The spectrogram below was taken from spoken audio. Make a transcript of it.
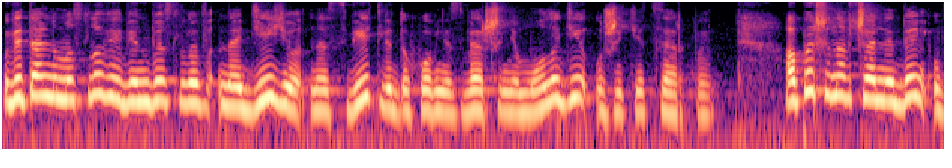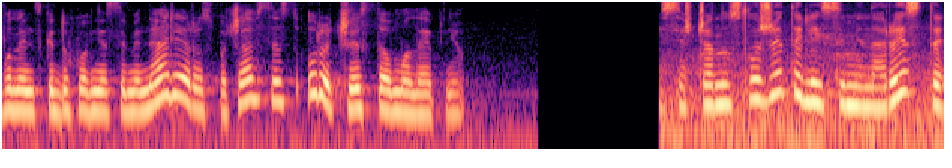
У вітальному слові він висловив надію на світлі духовні звершення молоді у житті церкви. А перший навчальний день у Волинській духовній семінарії розпочався з урочистого молебню. Священнослужителі і семінаристи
